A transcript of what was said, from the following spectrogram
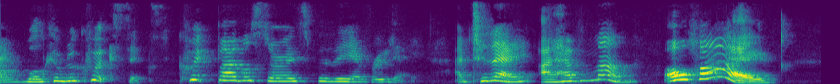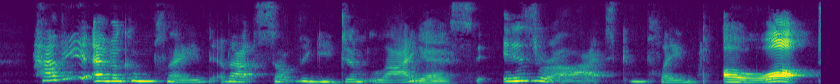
Hi, welcome to Quick Six, quick Bible stories for the everyday. And today I have Mum. Oh, hi. Have you ever complained about something you didn't like? Yes. The Israelites complained a lot.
